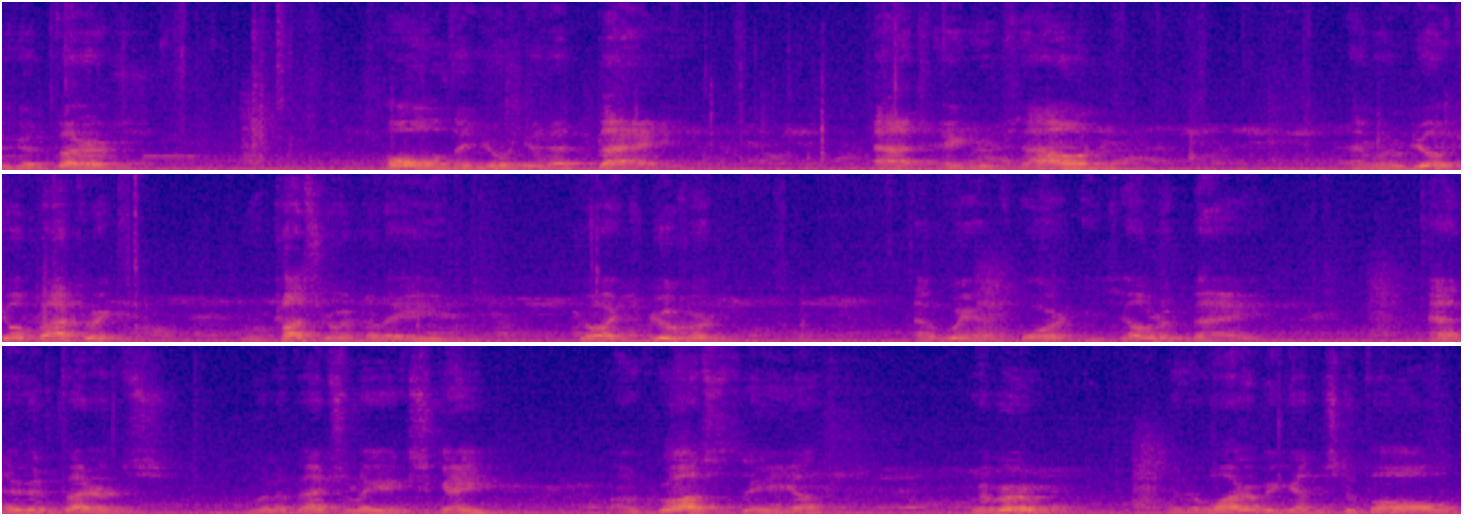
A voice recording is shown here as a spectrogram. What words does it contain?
the Confederates hold the Union at bay at Hagerstown, and when Joe Kilpatrick, with Custer in the lead, joins Buford at Williamsport, he's held at bay, and the Confederates will eventually escape across the uh, river when the water begins to fall.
